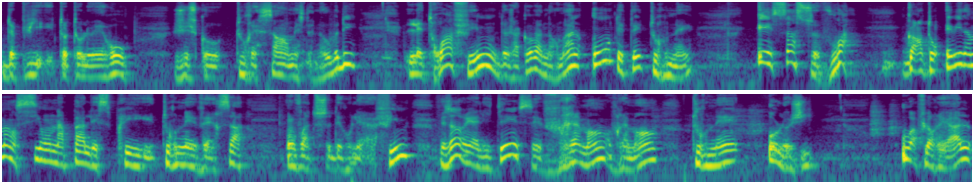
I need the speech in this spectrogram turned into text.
depuis Toto le héros jusqu'au tout récent Mr. Nobody, les trois films de Jacob Van Normal ont été tournés et ça se voit. Quand on, évidemment, si on n'a pas l'esprit tourné vers ça, on voit se dérouler un film, mais en réalité, c'est vraiment, vraiment tourné au logis ou à Floréal,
